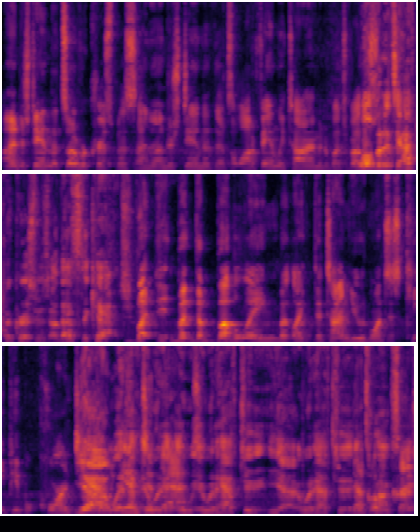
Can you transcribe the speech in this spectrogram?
I understand that's over Christmas. I understand that there's a lot of family time and a bunch of other. Well, but stuff. it's after Christmas, though. That's the catch. but but the bubbling, but like the time you would want to keep people quarantined Yeah, it would, ha- it, would, it, would- have to. Yeah, it would have to That's what I'm saying.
